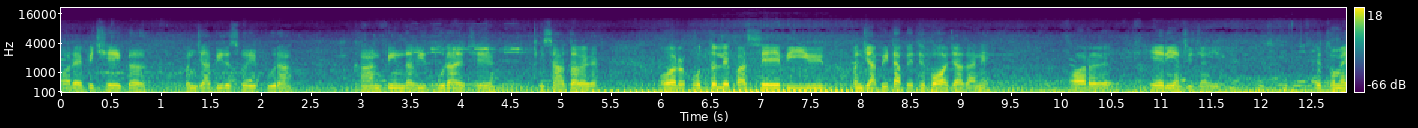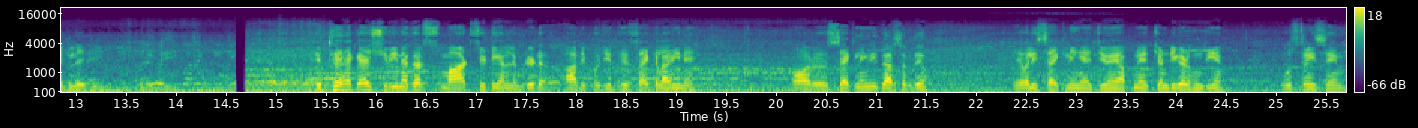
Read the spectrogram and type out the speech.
ਔਰ ਇਹ ਪਿੱਛੇ ਇੱਕ ਪੰਜਾਬੀ ਰਸੋਈ ਪੂਰਾ ਖਾਣ ਪੀਣ ਦਾ ਵੀ ਪੂਰਾ ਇੱਥੇ ਹਿਸਾਬ ਹੈਗਾ। ਔਰ ਉਧਰਲੇ ਪਾਸੇ ਵੀ ਪੰਜਾਬੀ ਢਾਬੇ ਤੇ ਬਹੁਤ ਜ਼ਿਆਦਾ ਨੇ। ਔਰ ਏਰੀਆ ਚੀਜ਼ਾਂ ਜੀ ਇੱਥੋਂ ਮੈਂ ਇੱਕ ਲੈ ਕੇ ਦਿੱਤੀ। ਇੱਥੇ ਹੈਗਾ ਸ਼੍ਰੀਨਗਰ ਸਮਾਰਟ ਸਿਟੀ ਅਨਲਿਮਿਟਿਡ ਆ ਦੇਖੋ ਜੀ, ਇੱਥੇ ਸਾਈਕਲਾਂ ਵੀ ਨੇ। ਔਰ ਸਾਈਕਲਿੰਗ ਵੀ ਕਰ ਸਕਦੇ ਹੋ। ਇਹ ਵਾਲੀ ਸਾਈਕਲਿੰਗ ਹੈ, ਜਿਵੇਂ ਆਪਣੇ ਚੰਡੀਗੜ੍ਹ ਹੁੰਦੀ ਹੈ। ਉਸ ਤਰ੍ਹਾਂ ਹੀ ਸੇਮ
